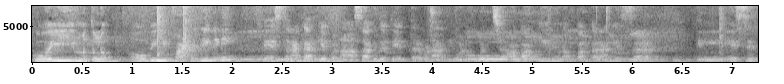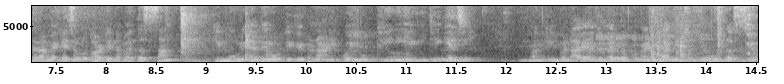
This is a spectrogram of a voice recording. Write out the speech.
ਕੋਈ ਮਤਲਬ ਉਹ ਵੀ ਨਹੀਂ ਫਟਦੀ ਵੀ ਨਹੀਂ ਤੇ ਇਸ ਤਰ੍ਹਾਂ ਕਰਕੇ ਬਣਾ ਸਕਦੇ ਹੋ ਤੇ ਇੱਧਰ ਬਣਾ ਦੀ ਹੁਣ ਆਪਾਂ ਚਾਹ ਬਾਕੀ ਹੁਣ ਆਪਾਂ ਕਰਾਂਗੇ ਸਰ। ਤੇ ਇਸੇ ਤਰ੍ਹਾਂ ਮੈਂ ਕਿਹਾ ਚਲੋ ਤੁਹਾਡੇ ਨਾਲ ਮੈਂ ਦੱਸਾਂ ਕਿ ਮੂਲੀਆਂ ਦੀ ਰੋਟੀ ਵੀ ਬਣਾਣੀ ਕੋਈ ਔਖੀ ਨਹੀਂ ਹੈਗੀ ਠੀਕ ਹੈ ਜੀ? ਬਾਕੀ ਬਣਾਇਆ ਤੇ ਮੈਨੂੰ ਕਮੈਂਟਾਂ ਵਿੱਚ ਜ਼ਰੂਰ ਦੱਸਿਓ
